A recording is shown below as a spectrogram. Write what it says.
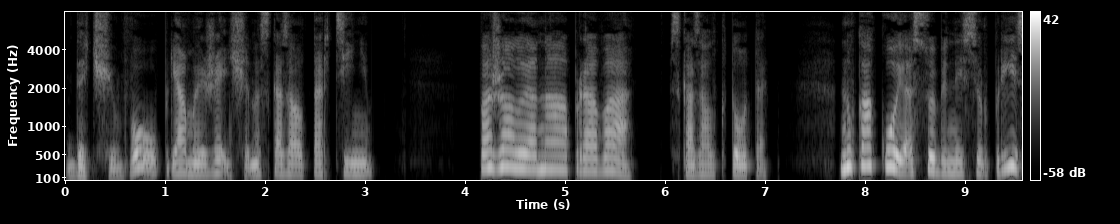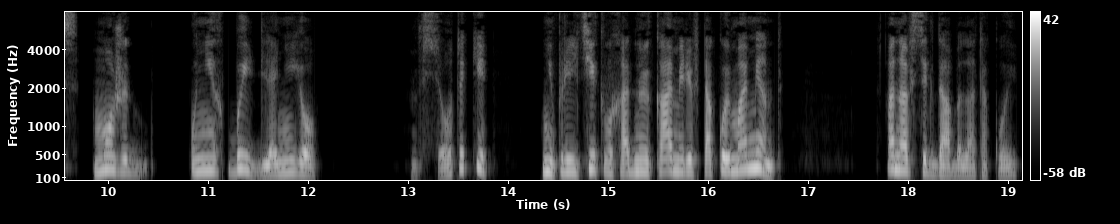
«Да чего упрямая женщина!» — сказал Тартини. «Пожалуй, она права», — сказал кто-то. «Ну какой особенный сюрприз может у них быть для нее?» «Все-таки не прийти к выходной камере в такой момент. Она всегда была такой.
